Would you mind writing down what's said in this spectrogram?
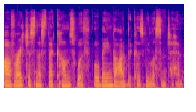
of righteousness that comes with obeying God because we listen to Him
